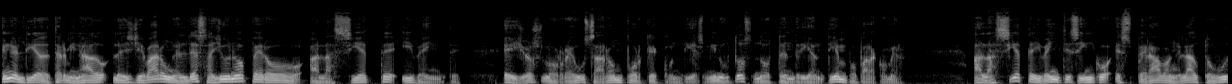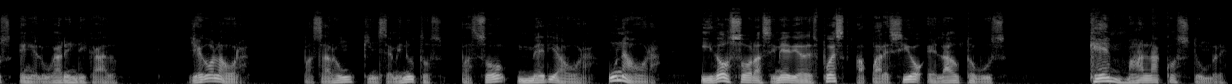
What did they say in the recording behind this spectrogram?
En el día determinado les llevaron el desayuno, pero a las siete y veinte. Ellos lo rehusaron porque con diez minutos no tendrían tiempo para comer. A las siete y veinticinco esperaban el autobús en el lugar indicado. Llegó la hora. Pasaron quince minutos, pasó media hora, una hora, y dos horas y media después apareció el autobús. ¡Qué mala costumbre!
